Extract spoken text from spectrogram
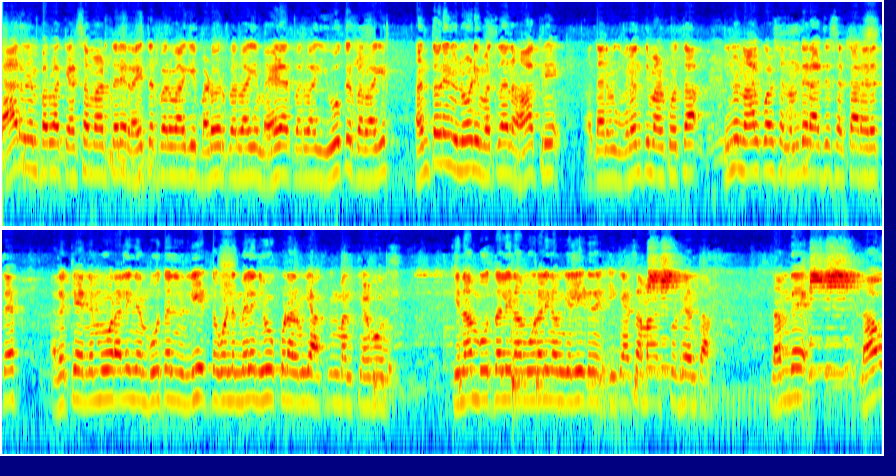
ಯಾರು ನಿಮ್ಮ ಪರವಾಗಿ ಕೆಲಸ ಮಾಡ್ತಾರೆ, ರೈತರ ಪರವಾಗಿ, ಬಡವರ ಪರವಾಗಿ, ಮಹಿಳೆಯರ ಪರವಾಗಿ, ಯುವಕರ ಪರವಾಗಿ ಅಂಥವ್ರೆ ನೀವು ನೋಡಿ ಮತದಾನ ಹಾಕ್ರಿ ಅಂತ ನಿಮಗೆ ವಿನಂತಿ ಮಾಡ್ಕೊಳ್ತಾ ಇನ್ನೂ ನಾಲ್ಕು ವರ್ಷ ನಮ್ಮದೇ ರಾಜ್ಯ ಸರ್ಕಾರ ಇರುತ್ತೆ. ಅದಕ್ಕೆ ನಿಮ್ಮ ಊರಲ್ಲಿ, ನಿಮ್ಮ ಬೂತಲ್ಲಿ ನೀವು ಲೀಡ್ ತಗೊಂಡಿದ ಮೇಲೆ ನೀವು ಕೂಡ ನಮಗೆ ಹಾಕ್ತೀನಿ ಬಂದು ಕೇಳ್ಬೋದು. ಕಿ ನಮ್ಮ ಬೂತಲ್ಲಿ, ನಮ್ಮ ಊರಲ್ಲಿ ನಮಗೆ ಲೀಡ್ ಇದೆ. ಈ ಕೆಲಸ ಮಾಡಿಸ್ಕೊಡ್ರಿ ಅಂತ. ನಮ್ದೇ ನಾವು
